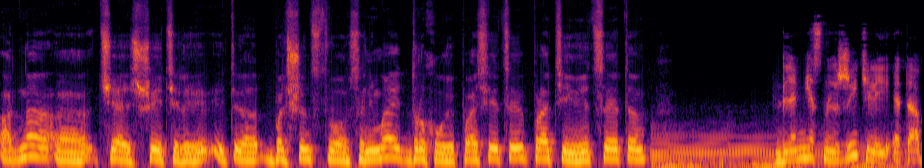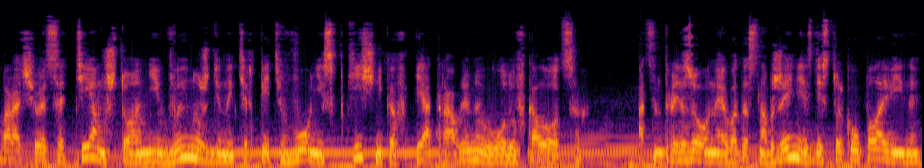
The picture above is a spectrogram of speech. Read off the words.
одна э, часть жителей, это большинство, занимает другую позицию, противится этому. Для местных жителей это оборачивается тем, что они вынуждены терпеть вонь из птичников и отравленную воду в колодцах. А централизованное водоснабжение здесь только у половины,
